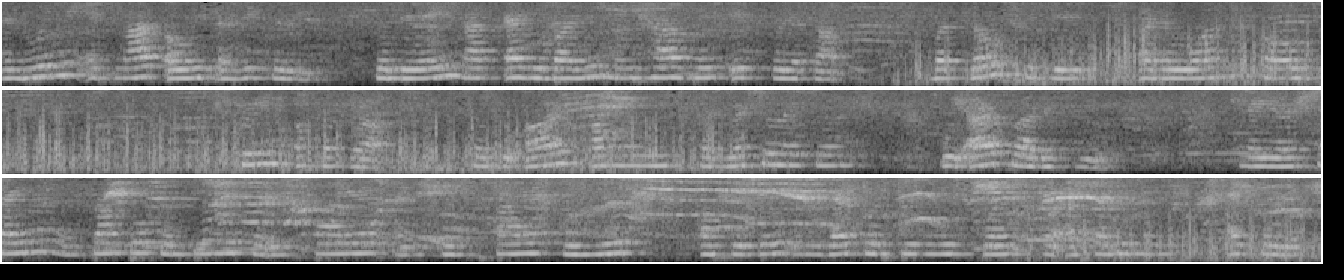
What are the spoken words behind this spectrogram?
and winning is not always a victory. Today, not everybody may have made it to the top, but those who did are the one called cream of the crop. So to our honorees, congratulations. We are proud of you. May your shining example continue to inspire and inspire the youth of the day in their continuous quest for academic excellence.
